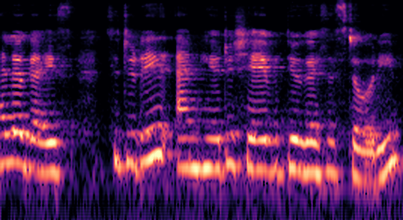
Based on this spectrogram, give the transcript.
Hello guys, so today I'm here to share with you guys a story.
